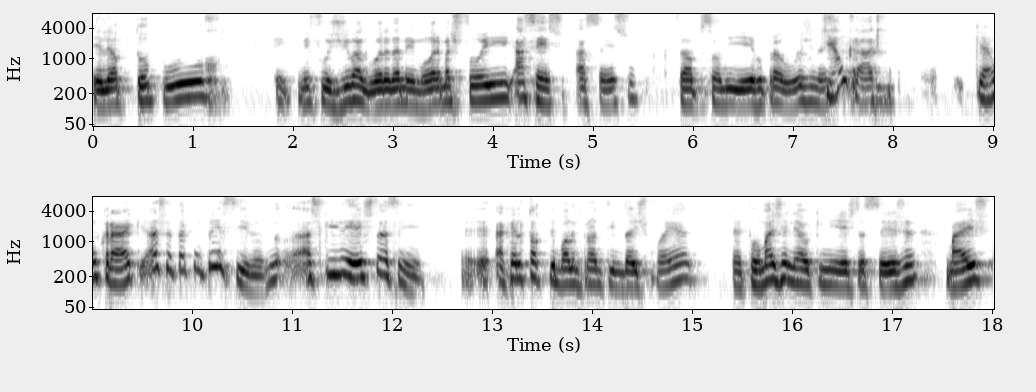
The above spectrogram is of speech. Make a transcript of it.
Ele optou por me fugiu agora da memória, mas foi Ascenso. Ascenso foi a opção de erro para hoje, né? Que é um craque. Que é um craque, acho até compreensível. Acho que Iniesta, assim, é, é, aquele toque de bola improdutivo da Espanha, é, por mais genial que Iniesta seja, mas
